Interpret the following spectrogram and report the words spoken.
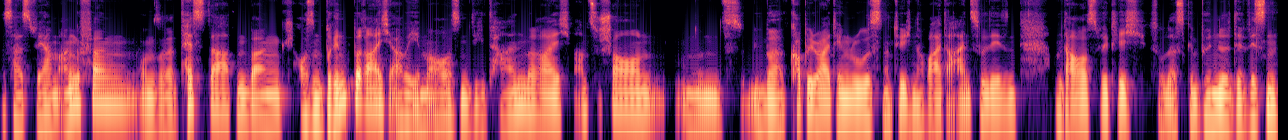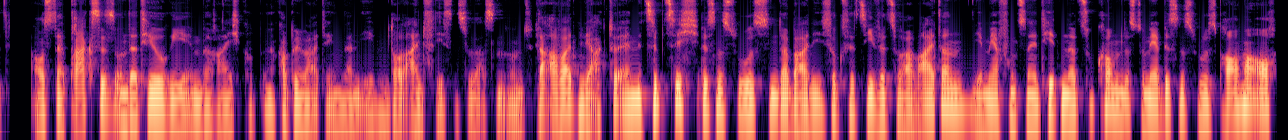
Das heißt, wir haben angefangen, unsere Testdatenbank aus dem Printbereich, aber eben auch aus dem digitalen Bereich anzuschauen und uns über Copywriting Rules natürlich noch weiter einzulesen, um daraus wirklich so das gebündelte Wissen aus der Praxis und der Theorie im Bereich Copywriting dann eben dort einfließen zu lassen. Und da arbeiten wir aktuell mit 70 Business Rules, sind dabei, die sukzessive zu erweitern. Je mehr Funktionalitäten dazukommen, desto mehr Business Rules brauchen wir auch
